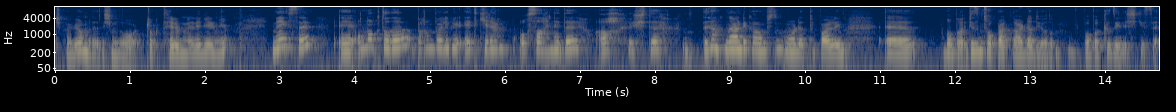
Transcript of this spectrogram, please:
çıkarıyor mu dedi. Şimdi o çok terimlere girmeyeyim. Neyse e, o noktada ben böyle bir etkilen o sahnede ah işte nerede kalmıştım orada toparlayayım. E, baba bizim topraklarda diyordum baba kız ilişkisi.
